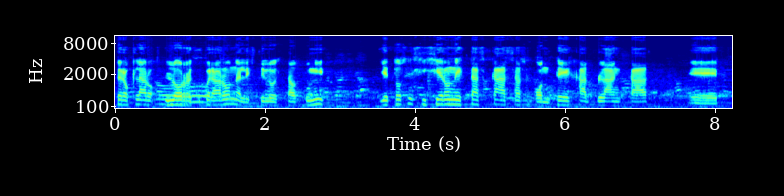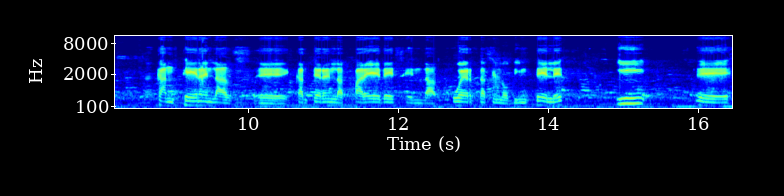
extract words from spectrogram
Pero claro, lo recuperaron al estilo de Estados Unidos. Y entonces hicieron estas casas con tejas blancas, eh, cantera en las eh, cantera en las paredes, en las puertas, en los dinteles y eh,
